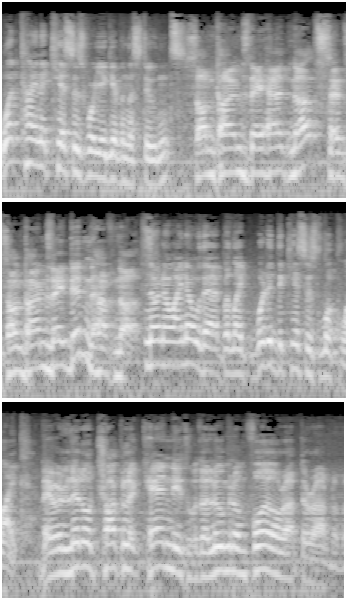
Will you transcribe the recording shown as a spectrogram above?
What kind of kisses were you giving the students? Sometimes they had nuts, and sometimes they didn't have nuts. No, no, I know that, but like, what did the kisses look like? They were little chocolate candies with aluminum foil wrapped around them.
